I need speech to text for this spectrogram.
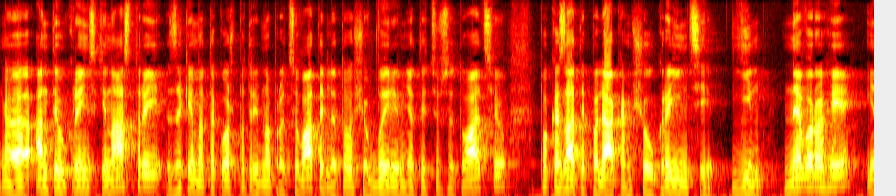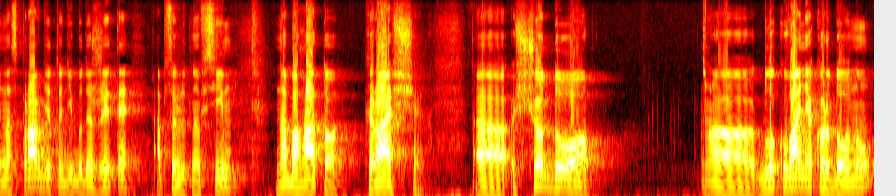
е, антиукраїнські настрої, з якими також потрібно працювати для того, щоб вирівняти цю ситуацію, показати полякам, що українці їм не вороги, і насправді тоді буде жити абсолютно всім набагато краще. Е, щодо е, блокування кордону,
